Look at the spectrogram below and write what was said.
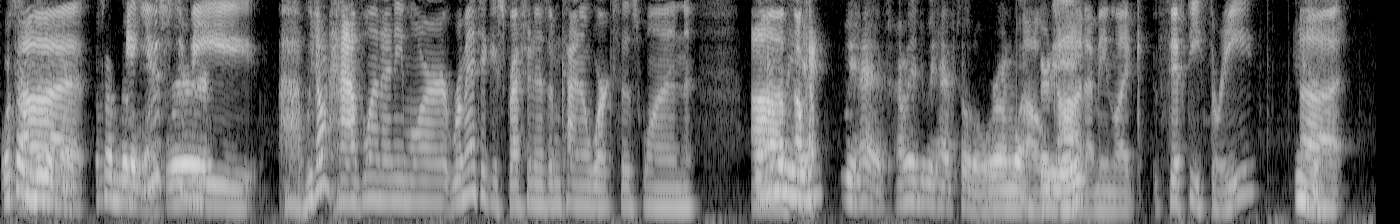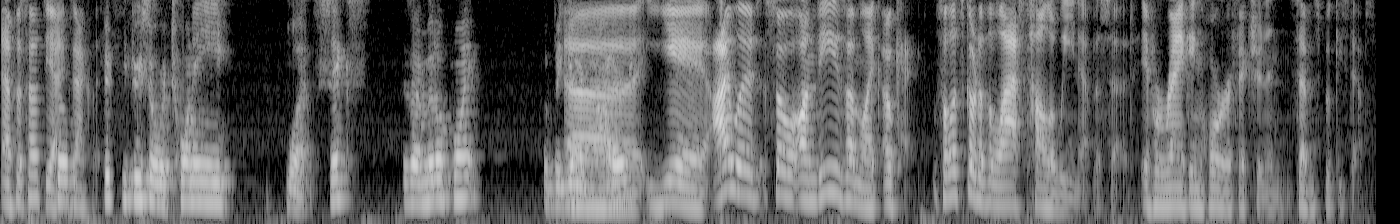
What's our middle Uh, mark? What's our middle It mark? used Where- to be. Uh, we don't have one anymore. Romantic expressionism kind of works as one. Well, how Um, many okay. do we have? How many do we have total? We're on what? Oh Thirty-eight. god, I mean like fifty-three uh, episodes. Yeah, So, exactly. Fifty-three. So we're twenty. What? Six is our middle point. The beginner Uh, yeah, I would. So on these, I'm like, okay. So let's go to the last Halloween episode. If we're ranking horror fiction in Seven Spooky Steps,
